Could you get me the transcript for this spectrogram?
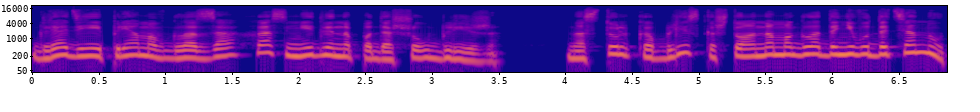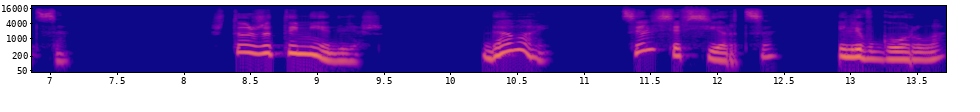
Глядя ей прямо в глаза, Хас медленно подошел ближе. Настолько близко, что она могла до него дотянуться. «Что же ты медлишь? Давай, целься в сердце или в горло».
